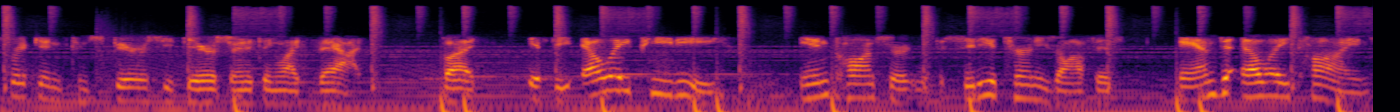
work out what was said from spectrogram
freaking conspiracy theorist or anything like that, but if the LAPD, in concert with the city attorney's office and the LA Times,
